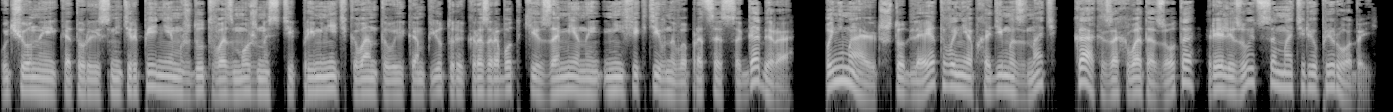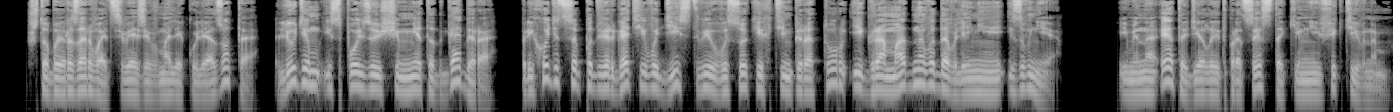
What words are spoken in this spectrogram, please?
Ученые, которые с нетерпением ждут возможности применить квантовые компьютеры к разработке замены неэффективного процесса Габера, понимают, что для этого необходимо знать, как захват азота реализуется матерью природой. Чтобы разорвать связи в молекуле азота, людям, использующим метод Габера, приходится подвергать его действию высоких температур и громадного давления извне. Именно это делает процесс таким неэффективным.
